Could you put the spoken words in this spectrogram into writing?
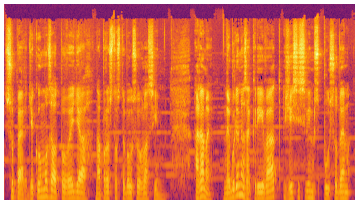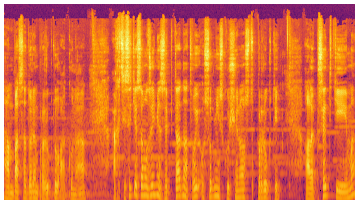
Super, děkuji moc za odpověď a naprosto s tebou souhlasím. Adame, nebudeme zakrývat, že jsi svým způsobem ambasadorem produktu Akuna a chci se tě samozřejmě zeptat na tvoji osobní zkušenost produkty. Ale předtím,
